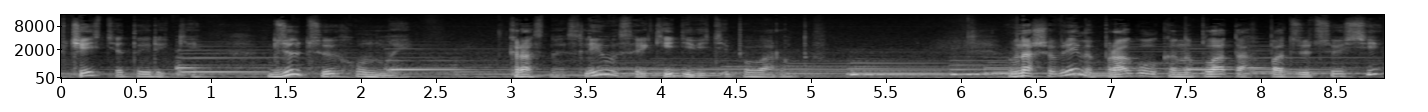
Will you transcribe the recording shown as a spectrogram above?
в честь этой реки – Хунмэй – красная слива с реки девяти поворотов. В наше время прогулка на плотах по Дзюцюси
